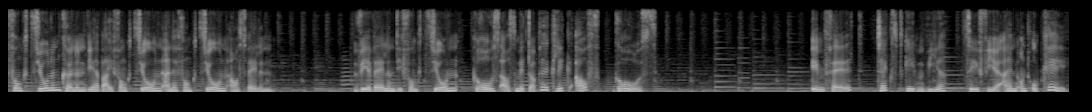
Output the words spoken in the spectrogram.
Funktionen können wir bei Funktion eine Funktion auswählen. Wir wählen die Funktion Groß aus mit Doppelklick auf Groß. Im Feld Text geben wir C4 ein und OK.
